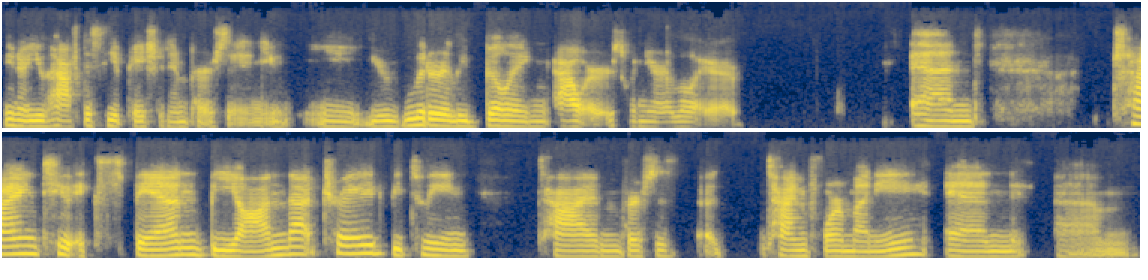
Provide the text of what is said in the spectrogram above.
You know, you have to see a patient in person. You, you you're literally billing hours when you're a lawyer. And trying to expand beyond that trade between time versus uh, time for money and um,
